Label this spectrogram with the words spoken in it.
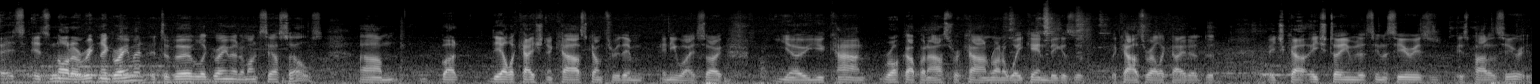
it's, it's not a written agreement; it's a verbal agreement amongst ourselves. Um, but the allocation of cars come through them anyway. So, you know, you can't rock up and ask for a car and run a weekend because the, the cars are allocated. That each car, each team that's in the series is part of the series.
